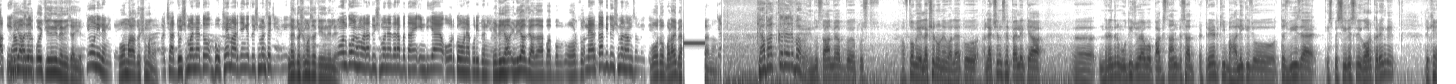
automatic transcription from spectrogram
आपकी हम मदद कोई चीज़ नहीं लेनी चाहिए। क्यों नहीं लेनी चाहिए? वो हमारा दुश्मन है। अच्छा दुश्मन है तो भूखे मार जाएँगे दुश्मन से चीज़ नहीं नहीं दुश्मन से चीज़ नहीं ले कौन कौन हमारा दुश्मन है जरा बताएँ इंडिया है और कौन है पूरी दुनिया? इंडिया इंडिया ज़्यादा है और तो अमेरिका भी दुश्मन हम समझते वो तो बड़ा ही है ना। क्या बात कर रहे रे बाबा? हिंदुस्तान में अब कुछ हफ्तों में इलेक्शन होने वाला है तो इलेक्शन से पहले क्या नरेंद्र मोदी जो है वो पाकिस्तान के साथ ट्रेड की, बहाली की जो तजवीज़ है, इस पर सीरियसली गौर करेंगे। देखिए,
